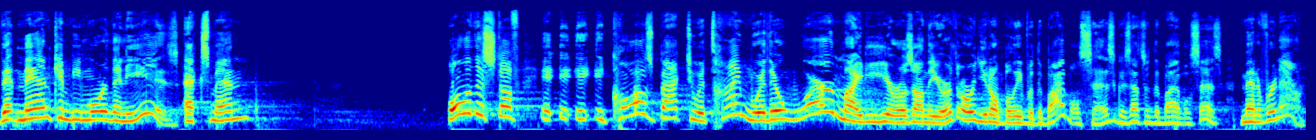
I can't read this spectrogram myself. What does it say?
that man can be more than he is. X Men, all of this stuff, it, it, it, calls back to a time where there were mighty heroes on the earth, or you don't believe what the Bible says, because that's what the Bible says men of renown.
